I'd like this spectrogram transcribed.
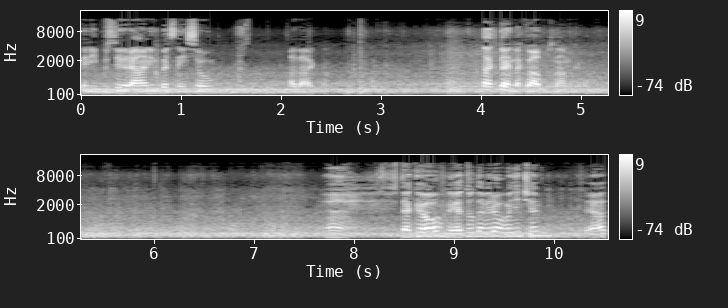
který prostě reálně vůbec nejsou a tak. No. Tak to je taková poznámka. Tak jo, je tohle video o něčem? Já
